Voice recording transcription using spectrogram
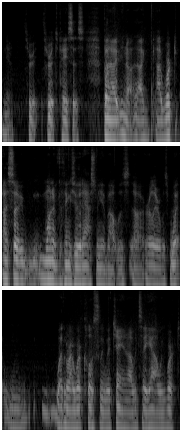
you know through through its paces. But I, you know, I, I worked. I so one of the things you had asked me about was uh, earlier was wh whether I worked closely with Jane. I would say, yeah, we worked.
